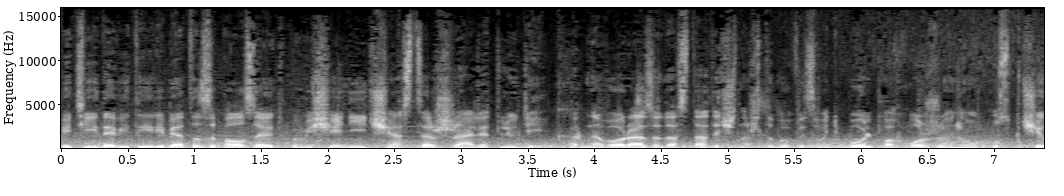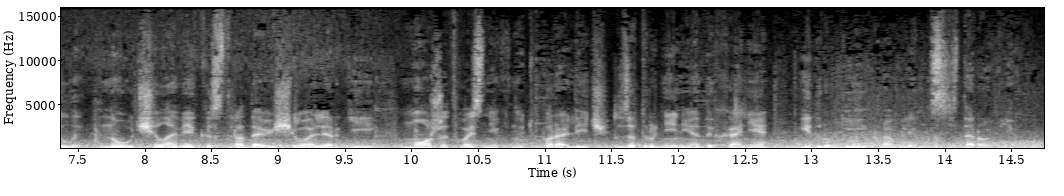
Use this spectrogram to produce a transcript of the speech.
Эти ядовитые ребята заползают в помещение и часто жалят людей. Одного раза достаточно, чтобы вызвать боль, похожую на укус пчелы. Но у человека, страдающего аллергией, может возникнуть паралич, затруднение дыхания и другие проблемы со здоровьем.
